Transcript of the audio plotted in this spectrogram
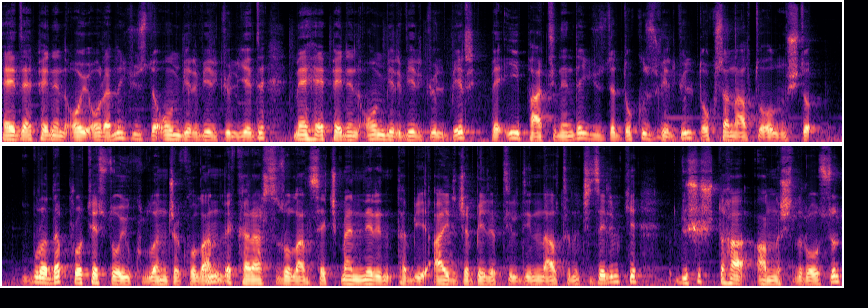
HDP'nin oy oranı %11,7, MHP'nin 11,1 ve İyi Parti'nin de %9,96 olmuştu. Burada protesto oyu kullanacak olan ve kararsız olan seçmenlerin tabii ayrıca belirtildiğinin altını çizelim ki düşüş daha anlaşılır olsun.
